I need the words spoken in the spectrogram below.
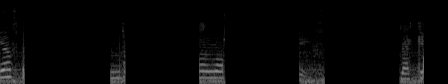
have like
